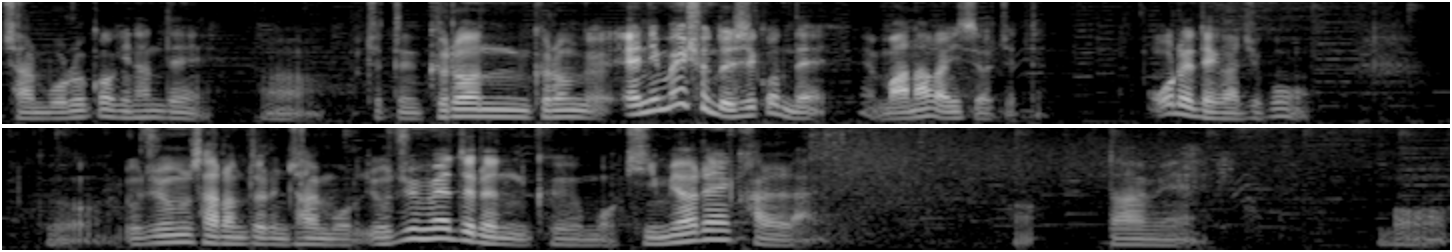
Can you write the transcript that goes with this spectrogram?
잘 모를 거긴 한데 어 어쨌든 그런 그런 거- 애니메이션도 있을 건데 만화가 있어요 어쨌든. 오래돼 가지고 그 요즘 사람들은 잘 모르 요즘 애들은 그 뭐 기멸의 칼날 어 그다음에 뭐또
